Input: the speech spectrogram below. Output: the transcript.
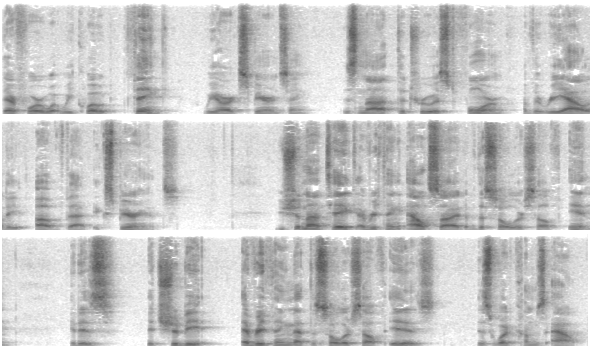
Therefore, what we quote, think we are experiencing is not the truest form of the reality of that experience. You should not take everything outside of the solar self in. It is it should be everything that the solar self is is what comes out.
